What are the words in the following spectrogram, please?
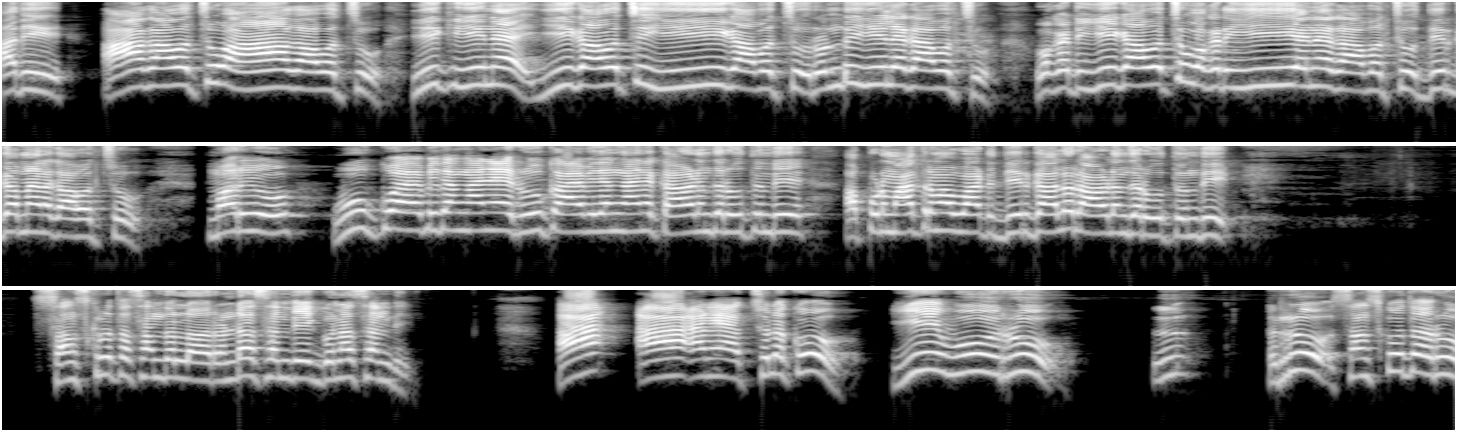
అది ఆ కావచ్చు ఆ కావచ్చు. ఈకి ఈనే ఈ కావచ్చు ఈ కావచ్చు. రెండు ఈలే కావచ్చు. ఒకటి ఈ కావచ్చు ఒకటి ఈ అనే కావచ్చు. దీర్ఘమైన కావచ్చు. మరియు ఊకు ఆ విధంగానే రూకు ఆ విధంగానే కావడం జరుగుతుంది. అప్పుడు మాత్రమే వాటి దీర్ఘాలు రావడం జరుగుతుంది. సంస్కృత సందుల్లో రెండో సంధి గుణసంధి ఆ ఆ అనే అచ్చులకు ఈ ఊ రు రు సంస్కృత రు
